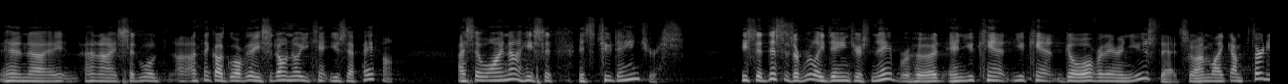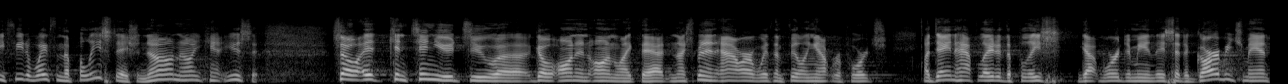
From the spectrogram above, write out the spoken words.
And, uh, and I said, Well, I think I'll go over there. He said, Oh, no, you can't use that payphone. I said, Why not? He said, It's too dangerous. He said, This is a really dangerous neighborhood, and you can't, you can't go over there and use that. So I'm like, I'm 30 feet away from the police station. No, no, you can't use it. So it continued to uh, go on and on like that. And I spent an hour with him filling out reports. A day and a half later, the police got word to me and they said, A garbage man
